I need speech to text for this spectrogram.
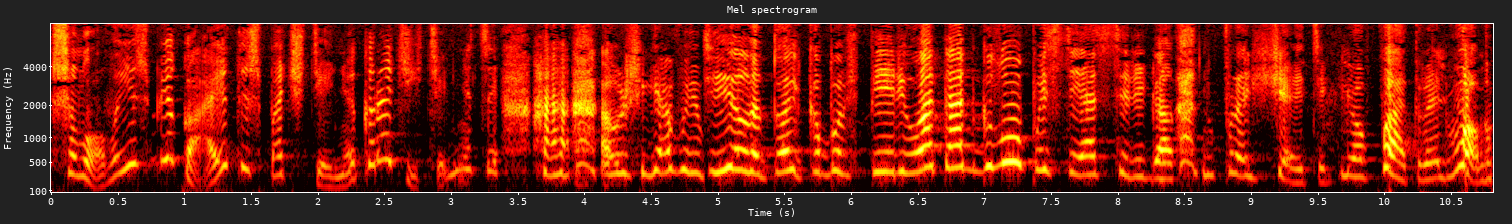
слова избегает из почтения к родительнице. А, а уж я бы только бы вперед от глупости остерегал. Ну, прощайте, Клеопатра Львовна.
